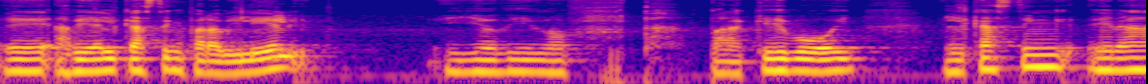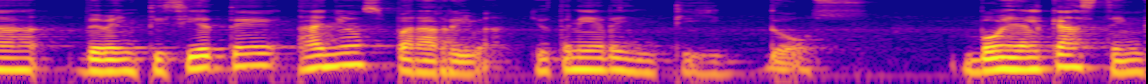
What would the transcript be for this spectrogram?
eh, había el casting para Billy Elliot. Y yo digo, ¿para qué voy? El casting era de 27 años para arriba. Yo tenía 22. Voy al casting,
